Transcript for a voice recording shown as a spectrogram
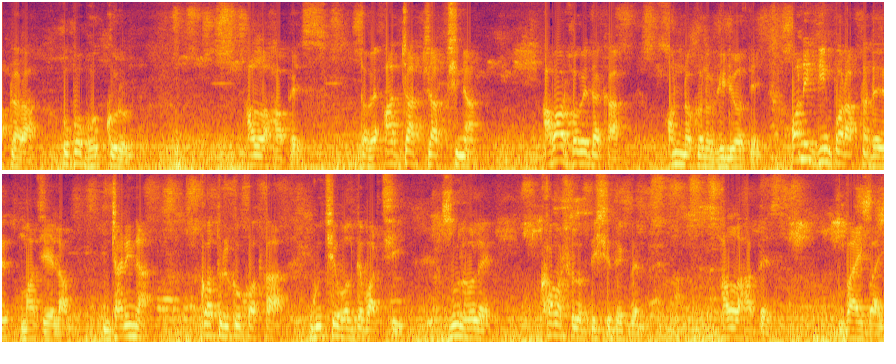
আপনারা উপভোগ করুন। আল্লাহ হাফেজ। তবে আজ যাচ্ছি না, আবার হবে দেখা। অন্য কোনো ভিডিওতে। অনেক দিন পর আপনাদের মাঝে এলাম। জানি না কতটুকু কথা গুছিয়ে বলতে পারছি। ভুল হলে ক্ষমাসুলভ দৃষ্টি দেখবেন। আল্লাহ হাফেজ। Bye bye.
